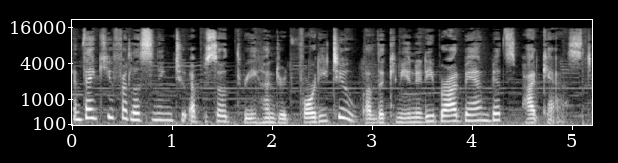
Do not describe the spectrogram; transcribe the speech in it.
and thank you for listening to episode 342 of the Community Broadband Bits podcast.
